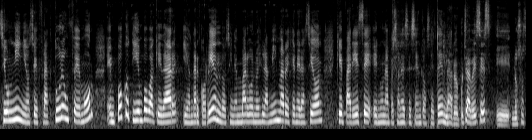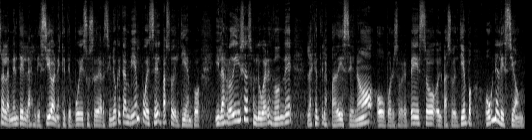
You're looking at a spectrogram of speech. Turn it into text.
Si un niño se fractura un fémur, en poco tiempo va a quedar y andar corriendo. Sin embargo, no es la misma regeneración que parece en una persona de 60 o 70. Claro, muchas veces eh, no son solamente las lesiones que te puede suceder, sino que también puede ser el paso del tiempo. Y las rodillas son lugares donde la gente las padece, ¿no? O por el sobrepeso, o el paso del tiempo, o una lesión.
